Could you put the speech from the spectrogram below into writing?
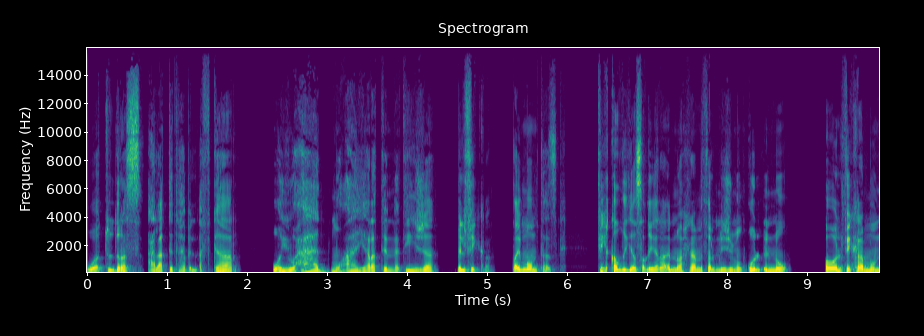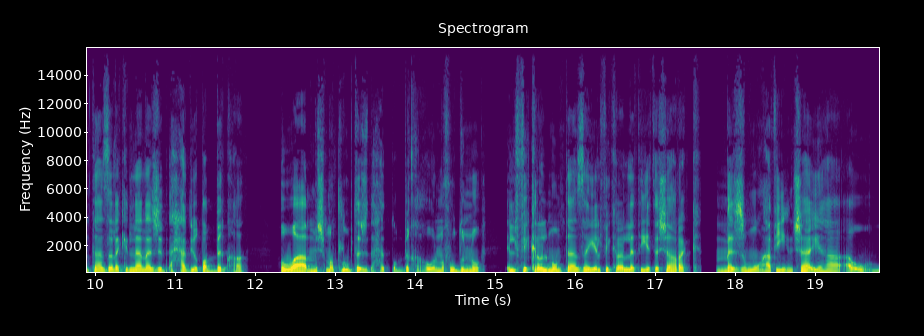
وتدرس علاقتها بالأفكار ويعاد معايرة النتيجة بالفكرة. طيب ممتاز. في قضية صغيرة إنه إحنا مثلا بنيجي بنقول إنه أو الفكرة ممتازة لكن لا نجد أحد يطبقها. هو مش مطلوب تجد أحد يطبقها. هو المفروض أنه الفكرة الممتازة هي الفكرة التي يتشارك مجموعة في إنشائها أو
